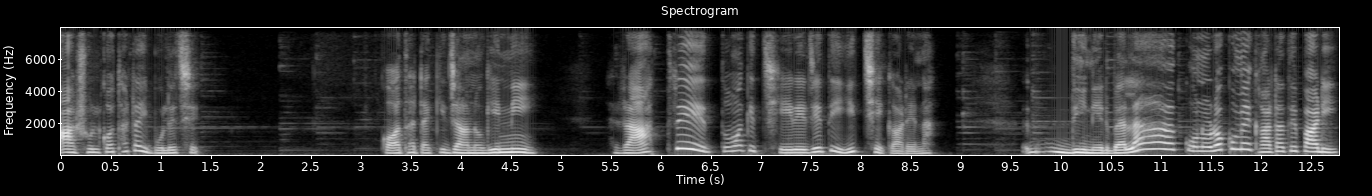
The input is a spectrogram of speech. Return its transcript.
আসল কথাটাই বলেছে। কথাটা কি জানো গিন্নি? রাত্রে তোমাকে ছেড়ে যেতে ইচ্ছে করে না। দিনের বেলা কোনো রকমে কাটাতে পারি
